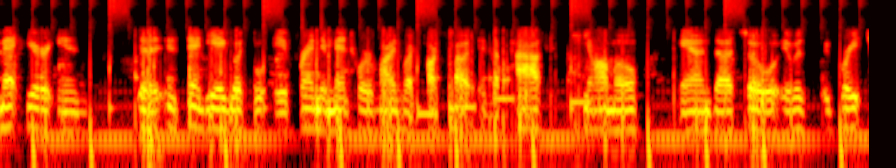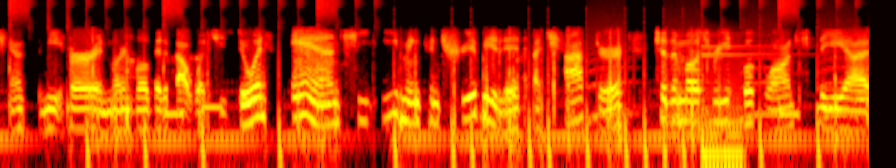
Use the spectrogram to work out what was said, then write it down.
met here in uh, in San Diego with a friend and mentor of mine who I talked about in the past, Kiamo. And uh, so it was a great chance to meet her and learn a little bit about what she's doing. And she even contributed a chapter to the most recent book launch, the uh,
